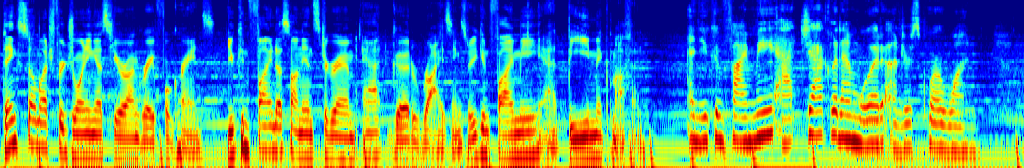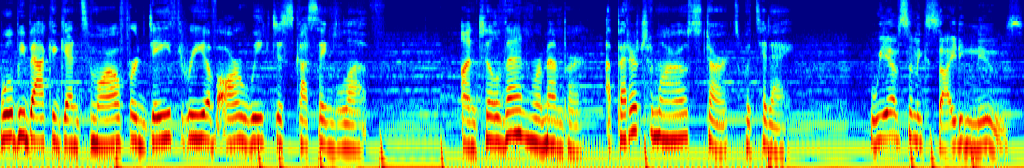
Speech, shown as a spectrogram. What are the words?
Thanks so much for joining us here on Grateful Grains. You can find us on Instagram at Good Risings, or you can find me at B McMuffin. And you can find me at Jacqueline M. Wood underscore one. We'll be back again tomorrow for day three of our week discussing love. Until then, remember, a better tomorrow starts with today. We have some exciting news.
